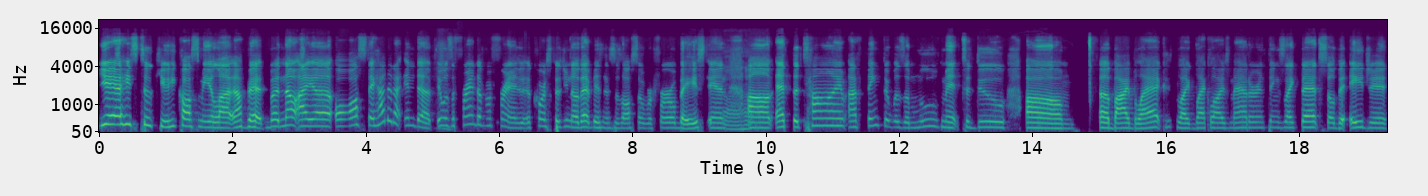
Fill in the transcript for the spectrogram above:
Yeah he's too cute. He cost me a lot i bet. But no i uh Allstate how did i end up? It was a friend of a friend of course because you know that business is also referral based and Uh-huh. um at the time i think there was a movement to do um uh, buy black like black lives matter and things like that. So the agent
